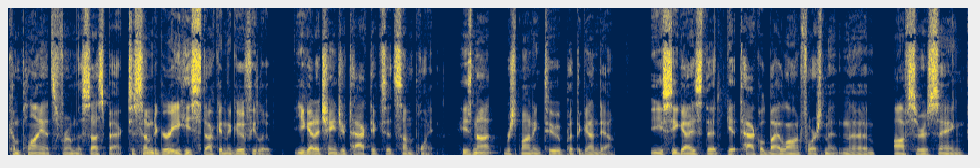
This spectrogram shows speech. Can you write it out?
compliance from the suspect. To some degree he's stuck in the goofy loop. You got to change your tactics at some point. He's not responding to put the gun down. You see guys that get tackled by law enforcement and the officer is saying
